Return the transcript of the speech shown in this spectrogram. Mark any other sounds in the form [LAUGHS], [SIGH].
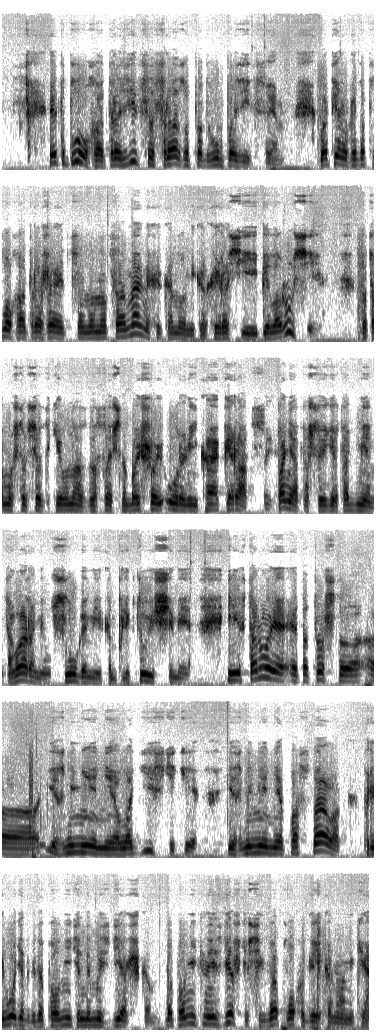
Это плохо отразится сразу по двум позициям. Во-первых, это плохо отражается на национальных экономиках и России, и Белоруссии – потому что все-таки у нас достаточно большой уровень кооперации. Понятно, что идет обмен товарами, услугами, комплектующими. И второе, это то, что э, изменение логистики, изменение поставок приводит к дополнительным издержкам. Дополнительные издержки всегда плохо для экономики.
